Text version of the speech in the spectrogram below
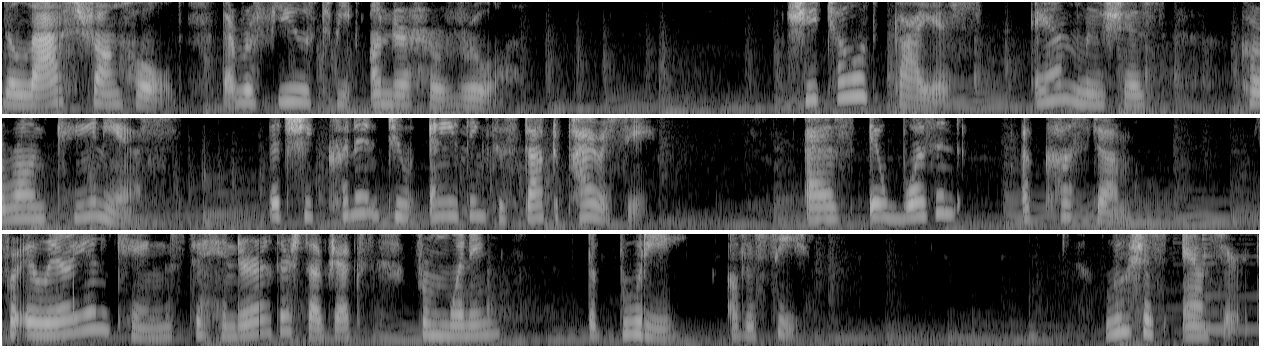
the last stronghold that refused to be under her rule. She told Gaius and Lucius Coruncanius that she couldn't do anything to stop the piracy, as it wasn't a custom for Illyrian kings to hinder their subjects from winning the booty of the sea. Lucius answered,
